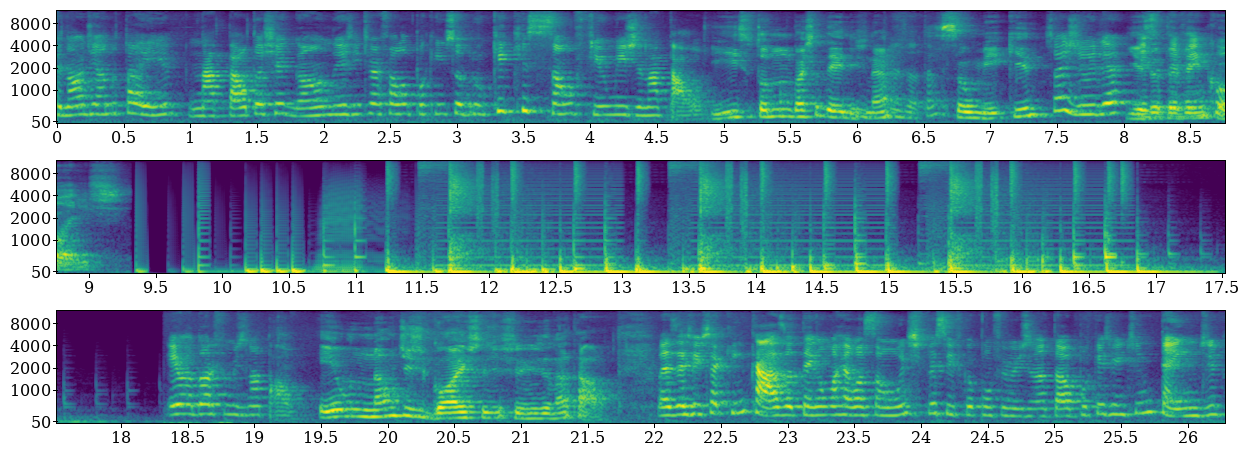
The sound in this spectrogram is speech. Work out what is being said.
Final de ano tá aí, Natal tá chegando e a gente vai falar um pouquinho sobre o que, que são filmes de Natal. E isso todo mundo gosta deles, né? Exatamente. Sou o Mickey. Sou a Júlia E esse é o TV em Cores. Eu adoro filmes de Natal. Eu não desgosto de filmes de Natal. Mas a gente aqui em casa tem uma relação muito específica com filmes de Natal porque a gente entende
